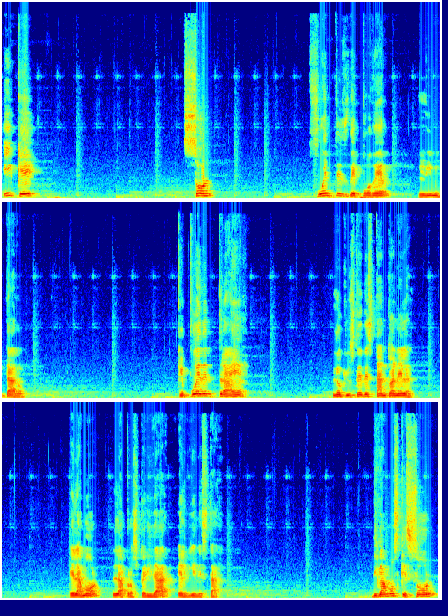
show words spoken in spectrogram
Y que son fuentes de poder limitado que pueden traer lo que ustedes tanto anhelan. El amor, la prosperidad, el bienestar. Digamos que son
